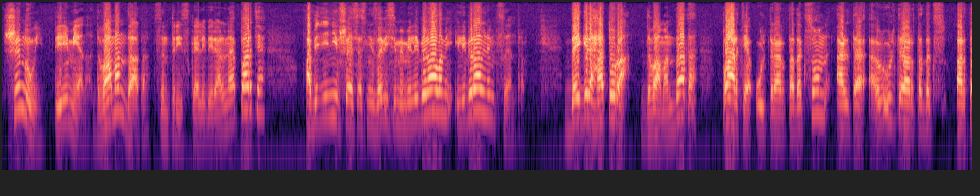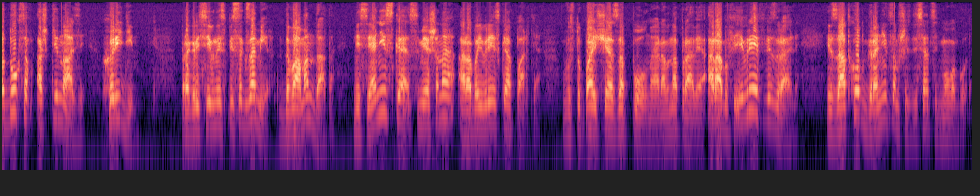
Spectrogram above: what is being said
Шинуй, перемена, два мандата. Центристская либеральная партия, объединившаяся с независимыми либералами и либеральным центром. Дегель Хатура, два мандата. Партия ультраортодоксов Ашкенази, Харидим. Прогрессивный список за мир, два мандата несионистская смешанная арабо-еврейская партия, выступающая за полное равноправие арабов и евреев в Израиле и за отход к границам 67 года.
